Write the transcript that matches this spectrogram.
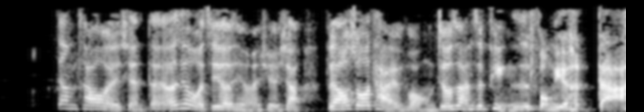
这样超危险的。而且我记得你们学校，不要说台风，就算是平日风也很大。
